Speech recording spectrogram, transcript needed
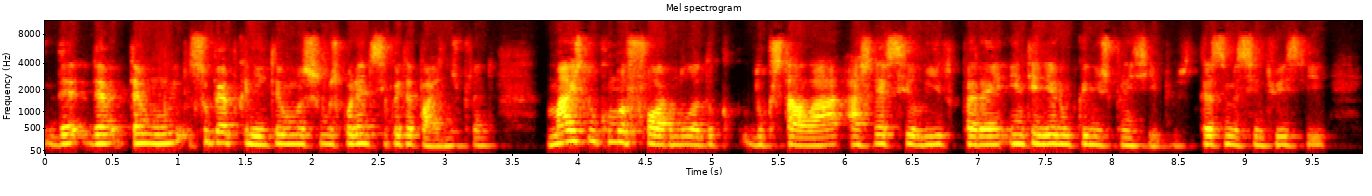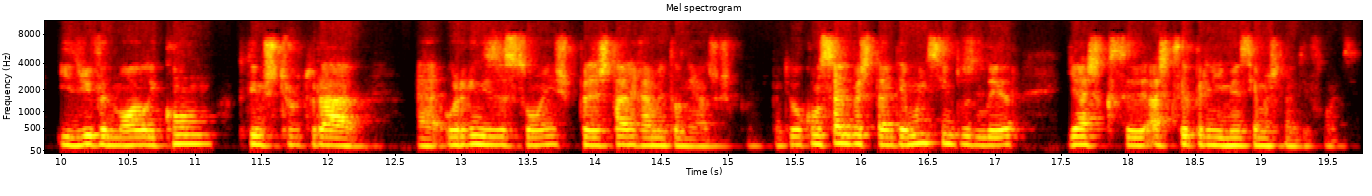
de, de, tem um super pequenino, tem umas, umas 40, 50 páginas, portanto, mais do que uma fórmula do, do, que está lá, acho que deve ser lido para entender um bocadinho os princípios Customer Centricity e Driven Model e como podemos estruturar uh, organizações para estarem realmente alinhados com os Portanto, eu aconselho bastante, é muito simples de ler e acho que se, acho que se aprende imenso e é bastante influência.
